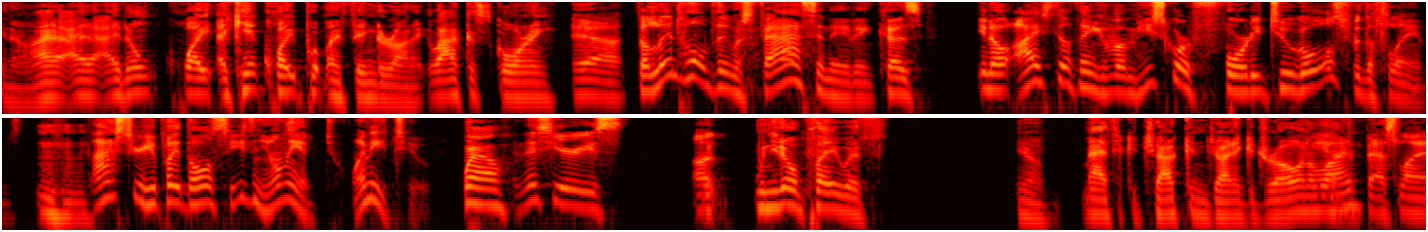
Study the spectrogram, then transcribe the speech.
you know I, I I don't quite I can't quite put my finger on it. Lack of scoring. Yeah, the Lindholm thing was fascinating because you know I still think of him. He scored 42 goals for the Flames Mm-hmm. last year. He played the whole season. He only had 22, Well, and this year he's when you don't play with you know Matthew Tkachuk and Johnny Gaudreau on the yeah, the line, best line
